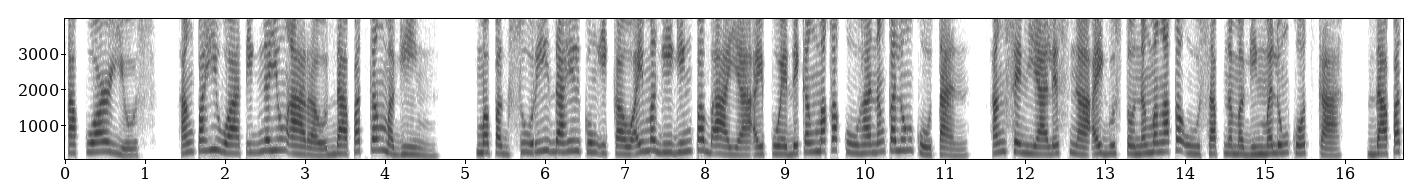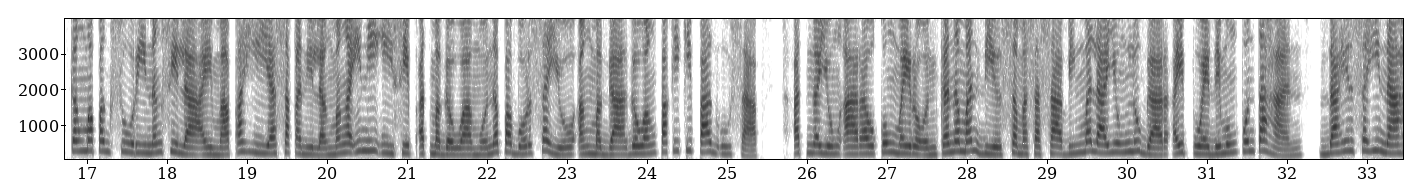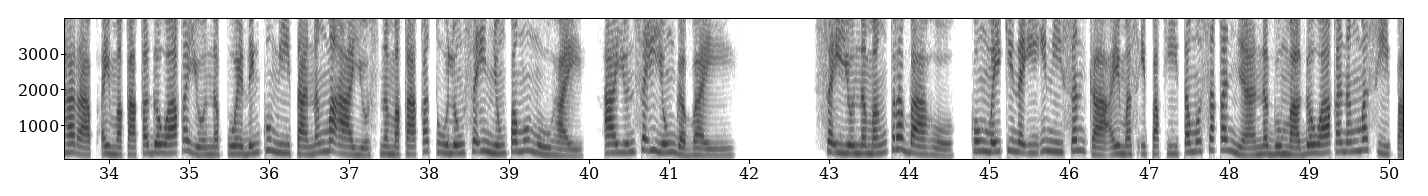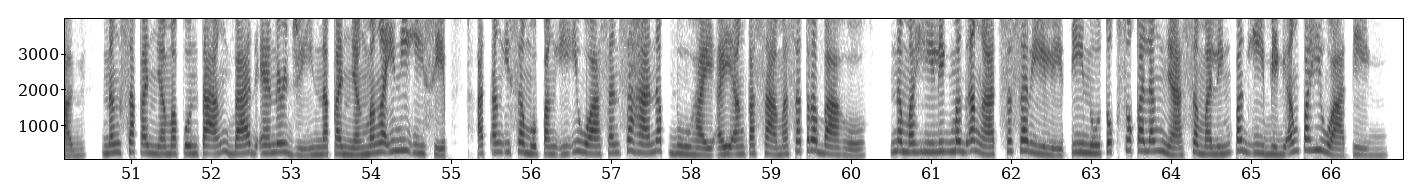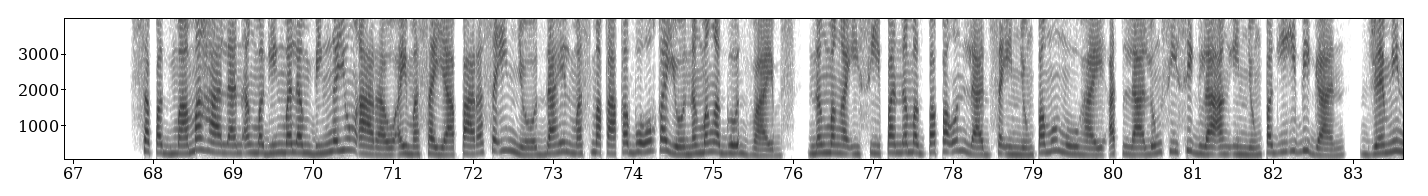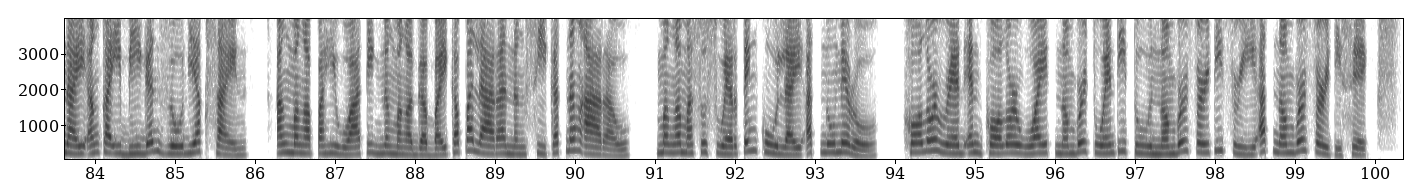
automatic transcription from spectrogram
Aquarius, ang pahiwatig ngayong araw dapat kang maging mapagsuri dahil kung ikaw ay magiging pabaya ay pwede kang makakuha ng kalungkutan. Ang senyales nga ay gusto ng mga kausap na maging malungkot ka, dapat kang mapagsuri ng sila ay mapahiya sa kanilang mga iniisip at magawa mo na pabor sa iyo ang magagawang pakikipag-usap, at ngayong araw kung mayroon ka naman deal sa masasabing malayong lugar ay pwede mong puntahan, dahil sa hinaharap ay makakagawa kayo na pwedeng kumita ng maayos na makakatulong sa inyong pamumuhay, ayon sa iyong gabay. Sa iyo namang trabaho, kung may kinaiinisan ka ay mas ipakita mo sa kanya na gumagawa ka ng masipag, nang sa kanya mapunta ang bad energy na kanyang mga iniisip, at ang isa mo pang iiwasan sa hanap buhay ay ang kasama sa trabaho, na mahilig mag-angat sa sarili tinutokso ka lang niya sa maling pag-ibig ang pahiwatig. Sa pagmamahalan ang maging malambing ngayong araw ay masaya para sa inyo dahil mas makakabuo kayo ng mga good vibes, ng mga isipan na magpapaunlad sa inyong pamumuhay at lalong sisigla ang inyong pag-iibigan, Gemini ang kaibigan zodiac sign, ang mga pahiwatig ng mga gabay kapalaran ng sikat ng araw, mga masuswerteng kulay at numero, color red and color white number 22 number 33 at number 36.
